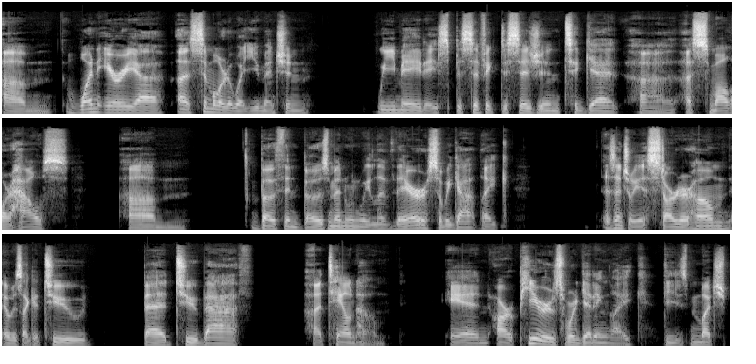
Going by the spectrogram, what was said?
Um, one area, uh, similar to what you mentioned, we made a specific decision to get uh, a smaller house, um, both in Bozeman when we lived there. So we got like essentially a starter home. It was like a two bed, two bath uh, townhome and our peers were getting like these much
